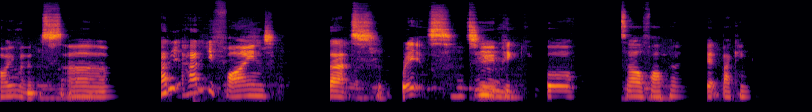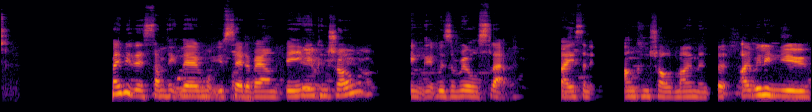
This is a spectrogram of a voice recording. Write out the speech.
moment um, how did how did you find that grit to mm. pick yourself up and get back in maybe there's something there in what you said about being in control I think it was a real slap face and it was an uncontrolled moment. But I really knew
